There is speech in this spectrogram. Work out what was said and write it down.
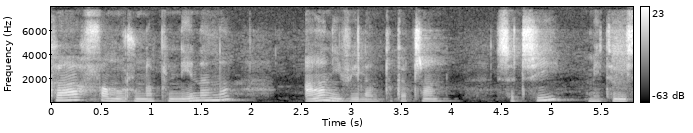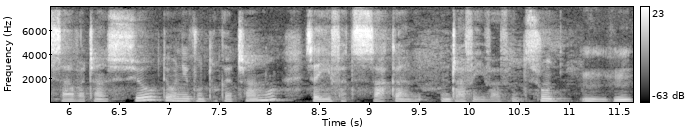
ka famoronam-ponenana any ivelan'ny tokantrano satria mety nisy zavatra niseho teo anivon'ny tokantrano izay efa tsy zakan-dravehivavy intsony. Hum.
